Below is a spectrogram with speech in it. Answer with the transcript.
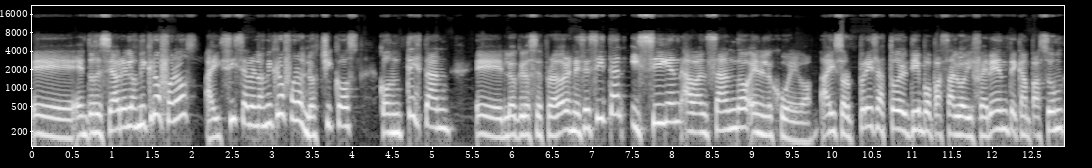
entonces se abren los micrófonos, ahí sí se abren los micrófonos, los chicos contestan eh, lo que los exploradores necesitan y siguen avanzando en el juego. Hay sorpresas, todo el tiempo pasa algo diferente. Campasum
